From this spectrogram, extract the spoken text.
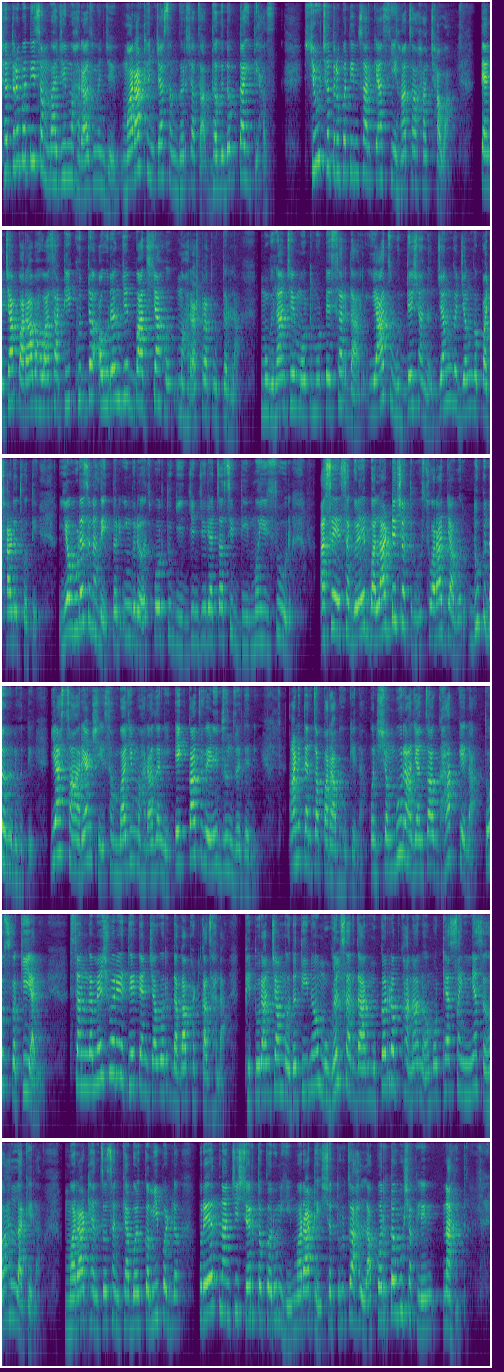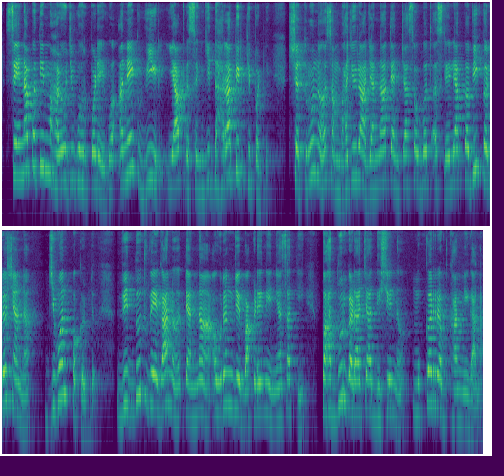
छत्रपती संभाजी महाराज म्हणजे मराठ्यांच्या संघर्षाचा धगधगता इतिहास. शिवछत्रपतींसारख्या सिंहाचा हा छावा त्यांच्या पराभवासाठी खुद्द औरंगजेब बादशाह महाराष्ट्रात उतरला. मुघलांचे मोठमोठे सरदार याच उद्देशानं जंग जंग पछाडत होते. एवढंच नव्हे तर इंग्रज पोर्तुगीज जिंजिऱ्याचा सिद्धी म्हैसूर असे सगळे बलाढ्य शत्रू स्वराज्यावर दुःख धरून होते. या साऱ्यांशी संभाजी महाराजांनी एकाच वेळी झुंज दिली आणि त्यांचा पराभव केला. पण शंभू राजांचा घात केला तो स्वकीयाने. संगमेश्वर येथे त्यांच्यावर दगाफटका झाला. फितुरांच्या मदतीनं मुघल सरदार मुकर्रब खानानं मोठ्या सैन्यासह हल्ला केला. मराठ्यांचं संख्याबळ कमी पडलं. प्रयत्नांची शर्त करूनही मराठे शत्रूचा हल्ला परतवू शकले नाहीत. सेनापती महाळोजी घोरपडे व अनेक वीर या प्रसंगी धारातीर्थी पडले. शत्रूनं संभाजीराजांना त्यांच्यासोबत असलेल्या कवी कलश यांना जिवंत पकडलं. विद्युत वेगानं त्यांना औरंगजेबाकडे नेण्यासाठी बहादूरगडाच्या दिशेनं मुकर्रब खान निघाला.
